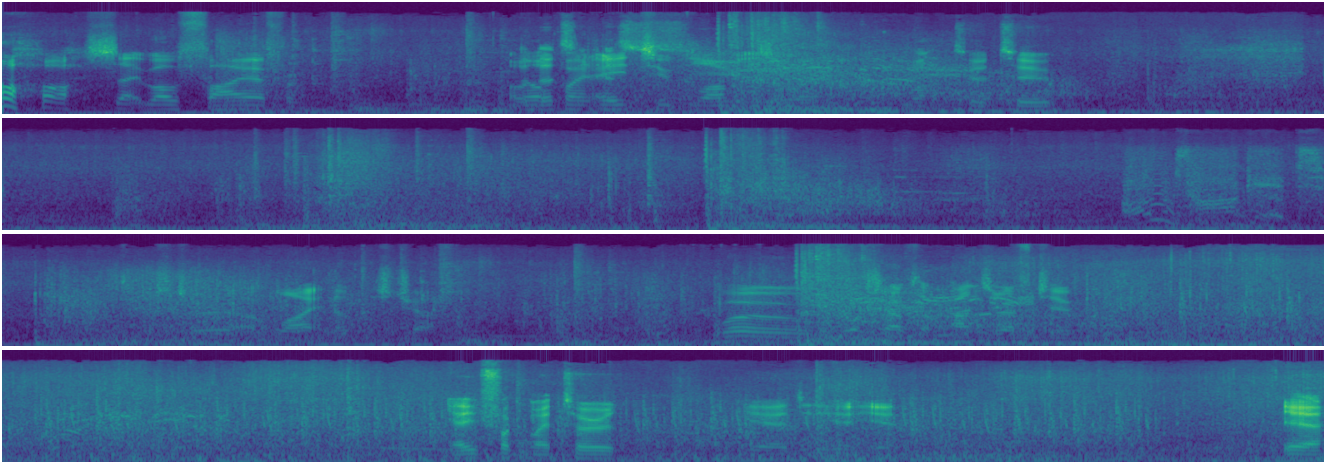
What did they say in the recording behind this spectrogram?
Oh, set him on fire from Oh, that's 0.82 that's kilometers away. One, two, two. Just turret, I'm lighting up this chap. Whoa, watch out for that Panzer F2. Yeah, he fucked my turret. Yeah, did he hit you? Yeah.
